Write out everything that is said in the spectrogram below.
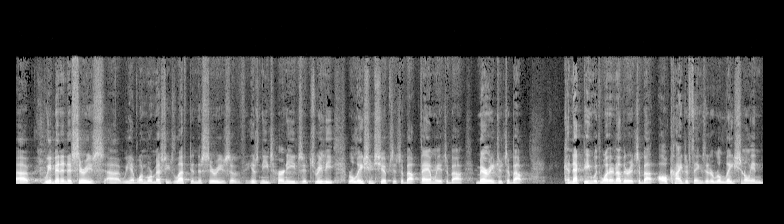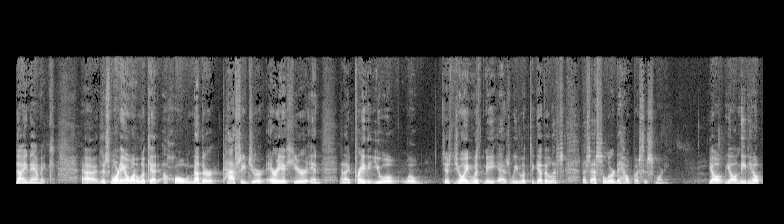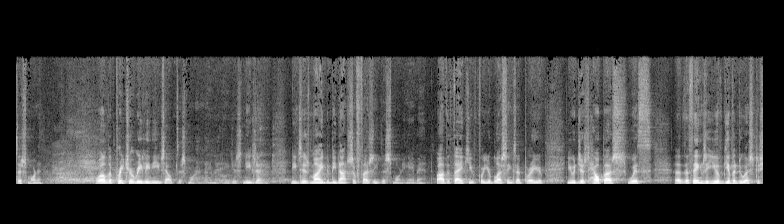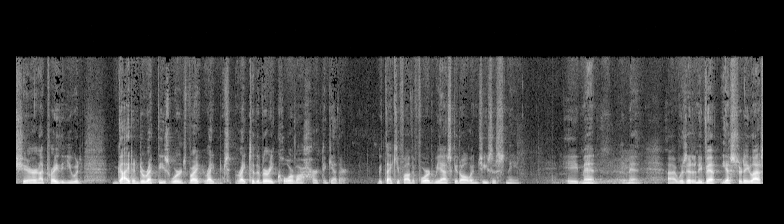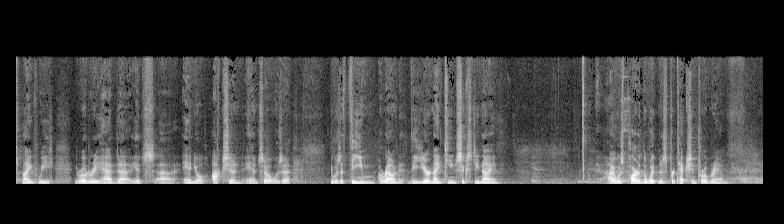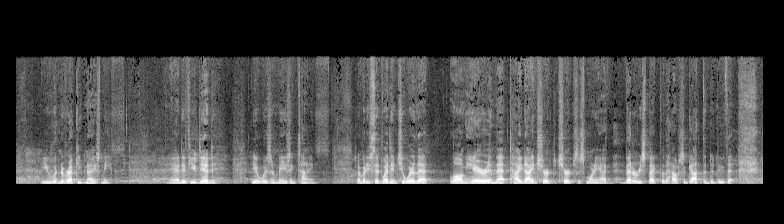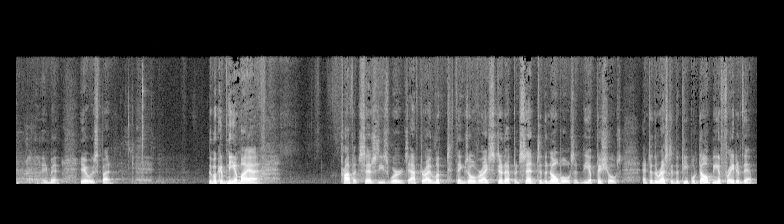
Uh, we've been in this series. Uh, we have one more message left in this series of His needs, her needs. It's really relationships. It's about family. It's about marriage. It's about connecting with one another. It's about all kinds of things that are relational and dynamic. Uh, this morning, I want to look at a whole nother passage or area here, and, and I pray that you will, will just join with me as we look together. Let's, let's ask the Lord to help us this morning. Y'all, y'all need help this morning? Well, the preacher really needs help this morning. Amen. He just needs, a, needs his mind to be not so fuzzy this morning. Amen. Father, thank you for your blessings. I pray you you would just help us with uh, the things that you have given to us to share. And I pray that you would guide and direct these words right, right, right to the very core of our heart together. We thank you, Father, for it. We ask it all in Jesus' name. Amen. Amen. I was at an event yesterday, last night. We, the Rotary had uh, its uh, annual auction, and so it was a, it was a theme around the year 1969. I was part of the witness protection program. You wouldn't have recognized me. And if you did, it was an amazing time. Somebody said, Why didn't you wear that long hair and that tie dyed shirt to church this morning? I have better respect for the house of God than to do that. Amen. It was fun. The book of Nehemiah prophet says these words After I looked things over, I stood up and said to the nobles and the officials and to the rest of the people, Don't be afraid of them.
